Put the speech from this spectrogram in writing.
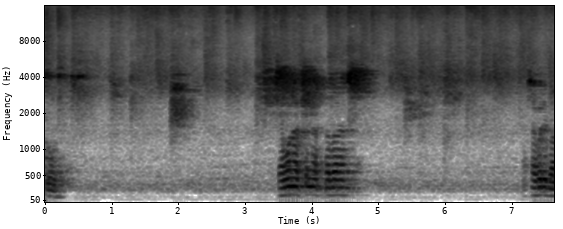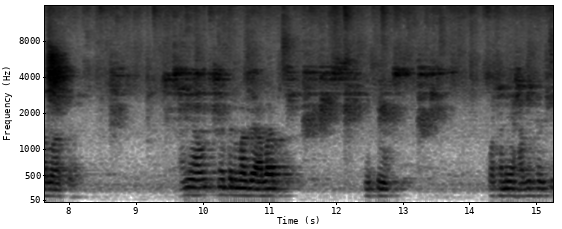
আলাইকুম কেমন আছেন আপনারা? আশা করি ভালো আছেন। আমি আপনাদের মাঝে আবার কিছু কথা নিয়ে হাজির হয়েছি।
